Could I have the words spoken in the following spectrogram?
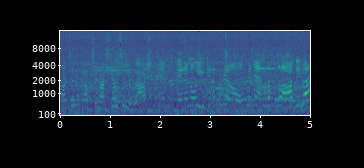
সরছে না সরছে মাঝখানে ছিল? লাস্টে দেবেন ওই ইটের ওখানে ওখানে একটা পা দিলাম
